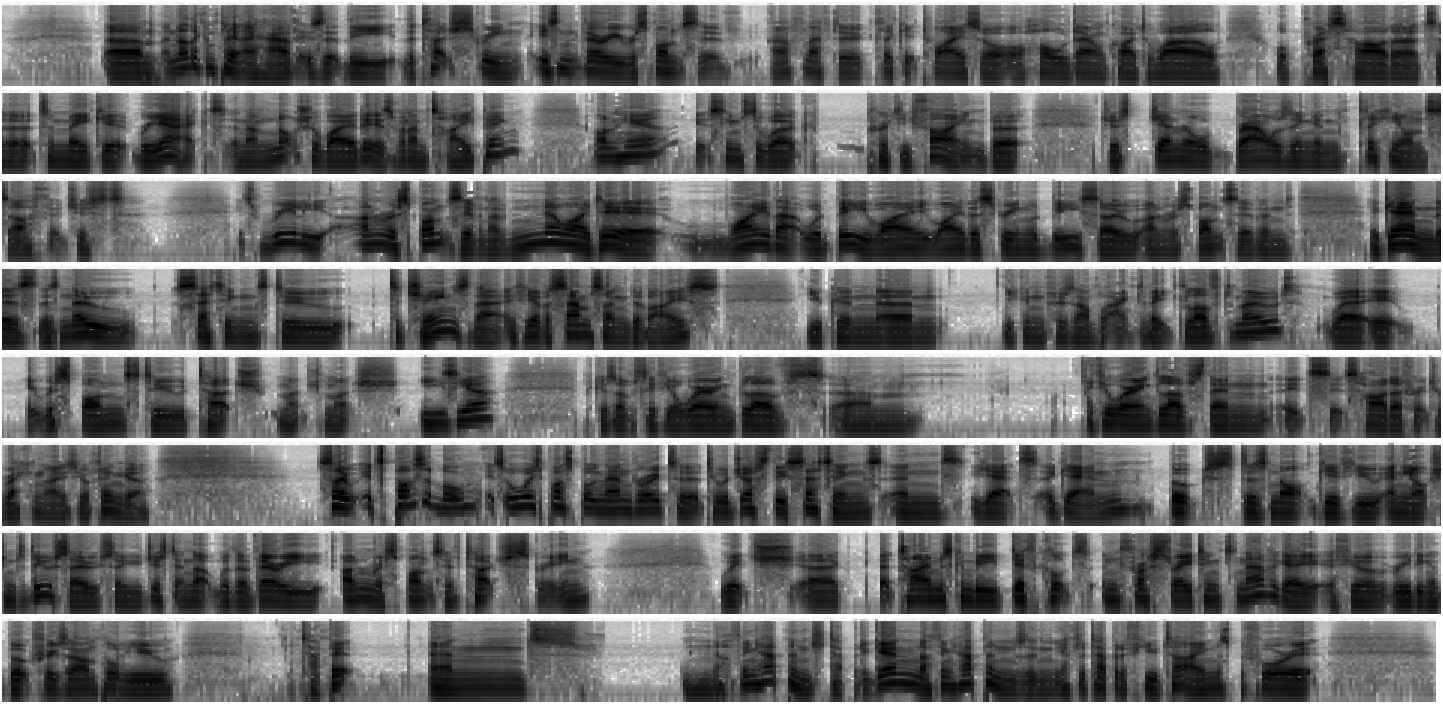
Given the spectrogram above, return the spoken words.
Um, another complaint I have is that the the touch screen isn't very responsive. I often have to click it twice or, or, hold down quite a while or press harder to, to make it react and I'm not sure why it is. When I'm typing on here it seems to work pretty fine but just general browsing and clicking on stuff it just it's really unresponsive and I've no idea why that would be why why the screen would be so unresponsive. And again there's there's no settings to to change that. If you have a Samsung device you can um, you can for example activate gloved mode where it it responds to touch much much easier because obviously if you're wearing gloves um, if you're wearing gloves then it's it's harder for it to recognize your finger so it's possible, it's always possible in Android to, to adjust these settings and yet again, Boox does not give you any option to do so, so you just end up with a very unresponsive touch screen which uh, at times can be difficult and frustrating to navigate. If you're reading a book, for example, you tap it and nothing happens. Tap it again, nothing happens, and you have to tap it a few times before it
